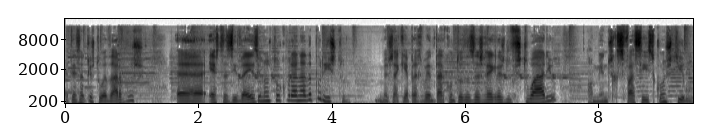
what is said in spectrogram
Atenção que eu estou a dar-vos uh, estas ideias e não estou a cobrar nada por isto. Mas já que é para arrebentar com todas as regras do vestuário, ao menos que se faça isso com estilo.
